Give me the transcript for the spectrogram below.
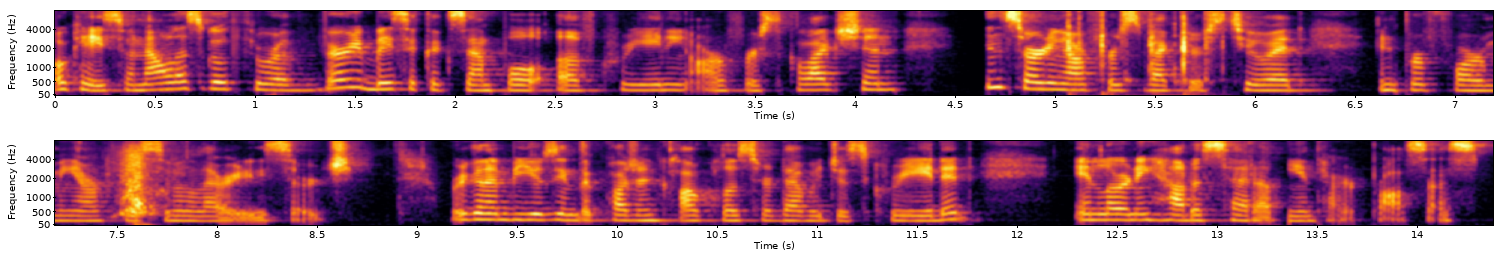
Okay, so now let's go through a very basic example of creating our first collection, inserting our first vectors to it, and performing our first similarity search. We're going to be using the Qdrant Cloud cluster that we just created and learning how to set up the entire process.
